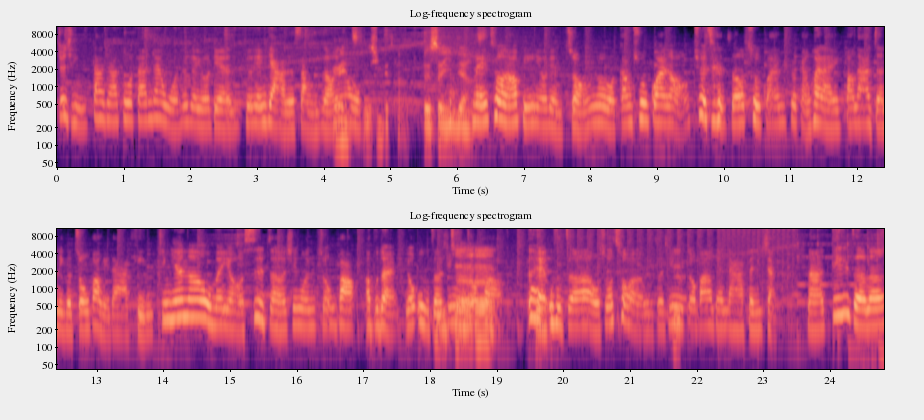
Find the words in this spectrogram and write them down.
就请大家多担待我这个有点有点哑的嗓子哦，因为我磁性的嗓的声音这样。没错，然后鼻音有点重，因为我刚出关哦，确诊之后出关，就赶快来帮大家整理个周报给大家听。今天呢，我们有四则新闻周报啊，不对，有五则新闻周报。对，五则，我说错了，五则新闻周报要跟大家分享。那第一则呢，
